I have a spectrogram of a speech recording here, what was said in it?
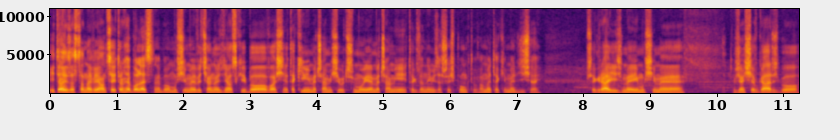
i to jest zastanawiające i trochę bolesne, bo musimy wyciągnąć wnioski, bo właśnie takimi meczami się utrzymuje, meczami tak zwanymi za 6 punktów, a my taki mecz dzisiaj przegraliśmy i musimy wziąć się w garść, bo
